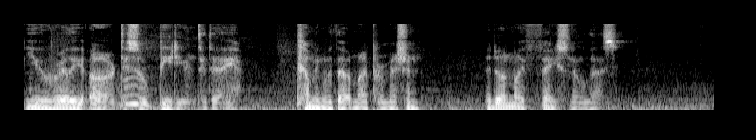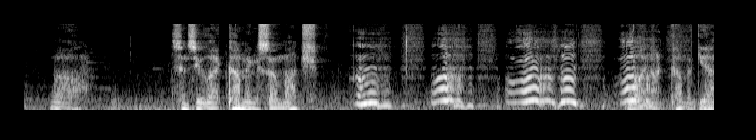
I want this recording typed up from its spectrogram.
You really are disobedient today. Coming without my permission. And on my face, no less. Well, since you like coming so much, why not come again?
